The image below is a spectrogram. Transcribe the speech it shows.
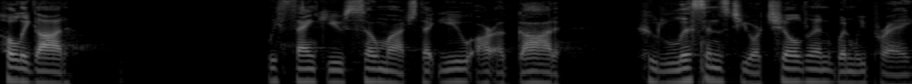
Holy God, we thank you so much that you are a God who listens to your children when we pray.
